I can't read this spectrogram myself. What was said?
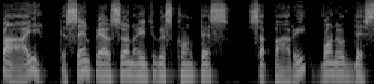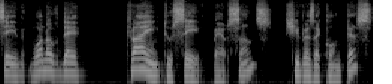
by the same person. It was Countess Szapáry, one of the save, one of the trying to save persons. She was a countess,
